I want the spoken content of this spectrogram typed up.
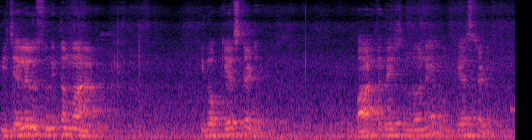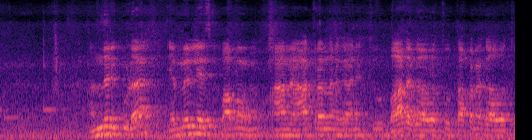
మీ చెల్లెలు సునీతమ్మ ఇది ఒక కేస్ స్టడీ భారతదేశంలోనే ఒక కేస్ స్టడీ అందరికి కూడా ఎమ్మెల్యేస్కి పాపం ఆమె ఆక్రందన కానిచ్చు బాధ కావచ్చు తపన కావచ్చు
